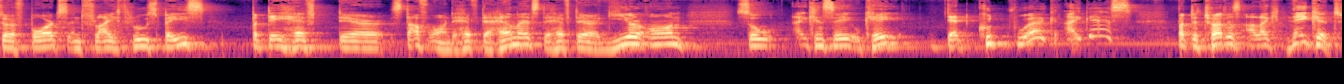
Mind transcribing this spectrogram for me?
surfboards and fly through space, but they have their stuff on. They have their helmets, they have their gear on. So I can say, okay, that could work, I guess. But the turtles are like naked.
